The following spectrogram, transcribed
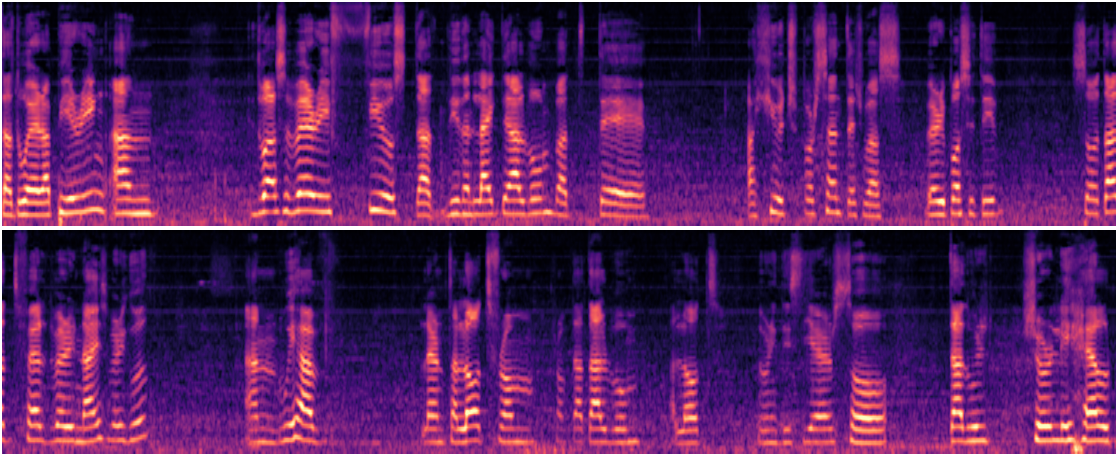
that were appearing, and it was very few that didn't like the album, but the a huge percentage was very positive. So that felt very nice, very good, and we have learned a lot from from that album, a lot during this year. So that will surely help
